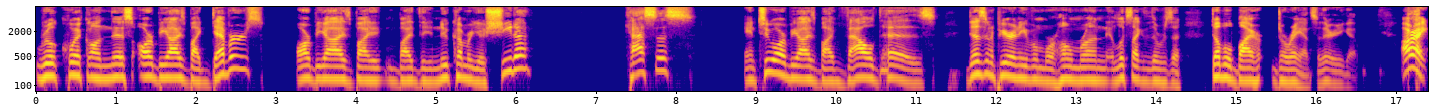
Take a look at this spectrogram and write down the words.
real quick on this RBIs by Devers, RBIs by by the newcomer Yoshida, Casas, and two RBIs by Valdez. Doesn't appear any of them were home run. It looks like there was a double by Duran. So there you go. All right,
